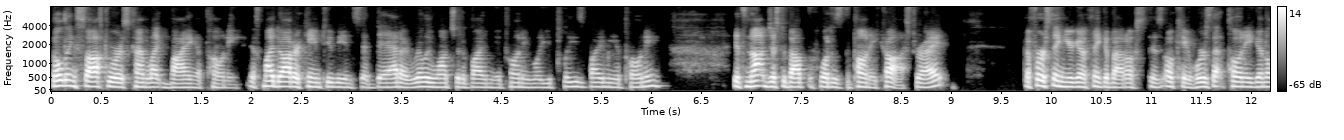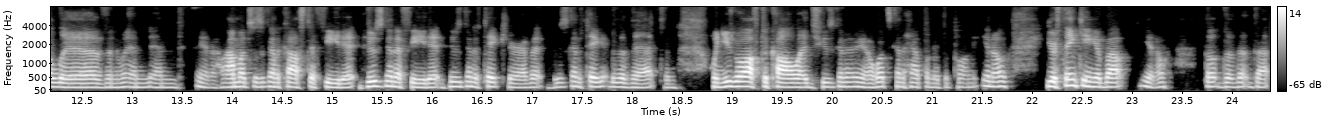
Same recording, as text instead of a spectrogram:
building software is kind of like buying a pony. If my daughter came to me and said, Dad, I really want you to buy me a pony. Will you please buy me a pony? It's not just about what does the pony cost, right? The first thing you're going to think about is, okay, where's that pony going to live? And, and, and, you know, how much is it going to cost to feed it? Who's going to feed it? Who's going to take care of it? Who's going to take it to the vet? And when you go off to college, who's going to, you know, what's going to happen with the pony? You know, you're thinking about, you know, the, the, that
